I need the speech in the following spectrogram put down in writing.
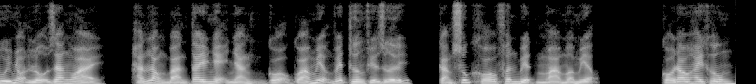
mũi nhọn lộ ra ngoài, hắn lòng bàn tay nhẹ nhàng cọ quá miệng vết thương phía dưới, cảm xúc khó phân biệt mà mở miệng. Có đau hay không?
